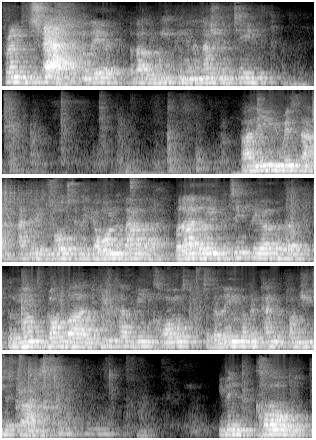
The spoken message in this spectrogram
Friends, the scripture is clear about the weeping and the gnashing of teeth. I leave you with that. I could exhaustively go on about that, but I believe, particularly over the, the month gone by, that you have been called to believe and repent upon Jesus Christ. You've been called.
